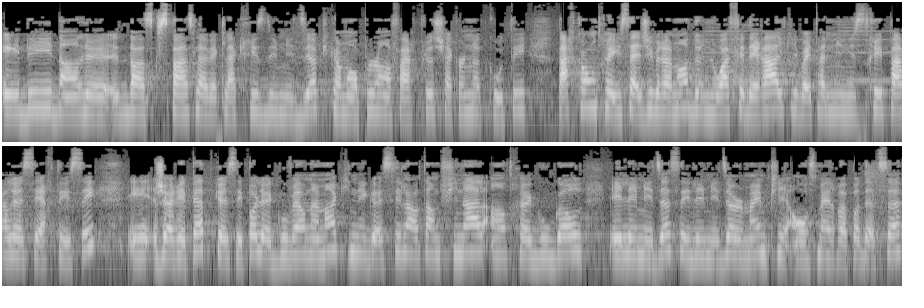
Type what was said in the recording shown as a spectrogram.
aider dans, ce qui se passe avec la crise des médias, puis comment on peut en faire plus chacun de notre côté. Par contre, il s'agit vraiment d'une loi fédérale qui va être administrée par le CRTC. Et je répète que c'est pas le gouvernement qui négocie l'entente finale entre Google et les médias, c'est les médias eux-mêmes, puis on se mêlera pas de ça.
